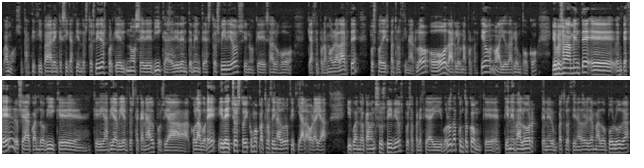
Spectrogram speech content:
vamos, participar en que siga haciendo estos vídeos, porque él no se dedica evidentemente a estos vídeos, sino que es algo que hace por amor al arte, pues podéis patrocinarlo o darle una aportación o ayudarle un poco. Yo personalmente eh, empecé, o sea, cuando vi que había abierto este canal, pues ya colaboré y de hecho estoy como patrocinador oficial ahora ya. Y cuando acaban sus vídeos, pues aparece ahí boluda.com, que tiene valor tener un patrocinador llamado Boluda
